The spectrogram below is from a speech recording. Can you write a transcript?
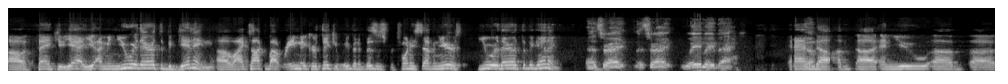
Oh, thank you. Yeah, you, I mean, you were there at the beginning. Uh, I talk about Rainmaker thinking. We've been in business for 27 years. You were there at the beginning. That's right. That's right. Way, way back. And yep. uh, uh, and you uh, uh,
